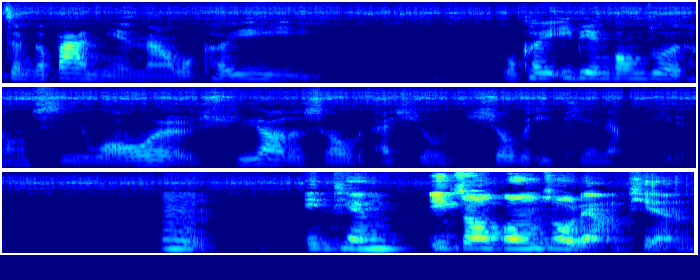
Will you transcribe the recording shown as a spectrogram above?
整个半年呐，我可以。我可以一边工作的同时，我偶尔需要的时候，我才休休个一天两天。嗯，一天一周工作两天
